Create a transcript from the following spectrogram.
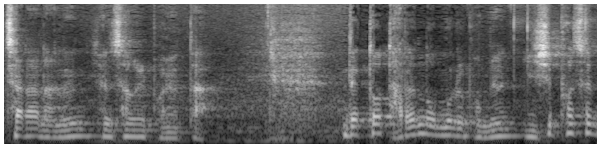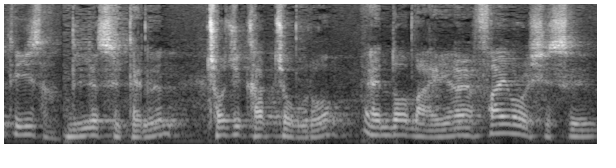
자라나는 현상을 보였다. 근데 또 다른 논문을 보면 20% 이상 늘렸을 때는 조직학적으로 엔도마이알 파이브로시스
